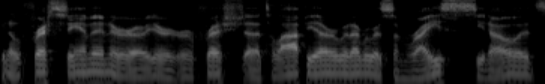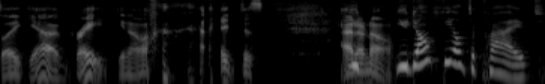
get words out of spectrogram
you know, fresh salmon or or, or fresh uh, tilapia or whatever with some rice. You know, it's like, yeah, great. You know, I just, I You- don't know. You don't feel deprived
